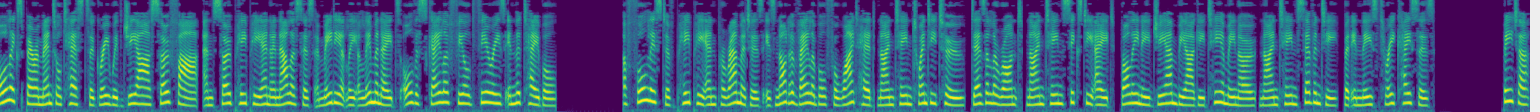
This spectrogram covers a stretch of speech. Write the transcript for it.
All experimental tests agree with GR so far, and so PPN analysis immediately eliminates all the scalar field theories in the table. A full list of PPN parameters is not available for Whitehead 1922, Deser and Laurent 1968, Bollini Giambiagi Tiomno 1970, but in these three cases beta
